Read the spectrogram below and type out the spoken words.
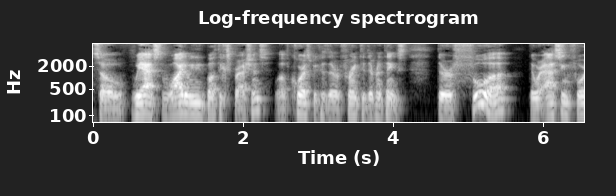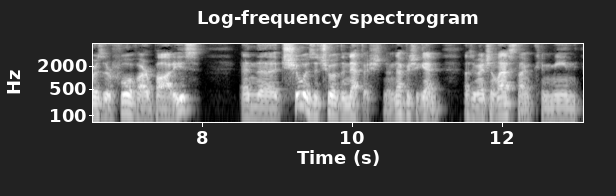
So we asked, why do we need both expressions? Well, of course, because they're referring to different things. The refuah that we're asking for is the refuah of our bodies, and the chua is the chua of the nefesh. The nefesh, again, as we mentioned last time, can mean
